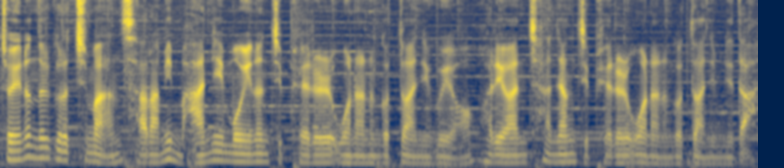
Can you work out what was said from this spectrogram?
저희는 늘 그렇지만 사람이 많이 모이는 집회를 원하는 것도 아니고요. 화려한 찬양 집회를 원하는 것도 아닙니다.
